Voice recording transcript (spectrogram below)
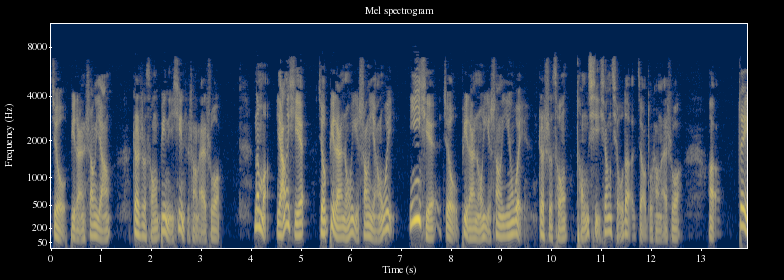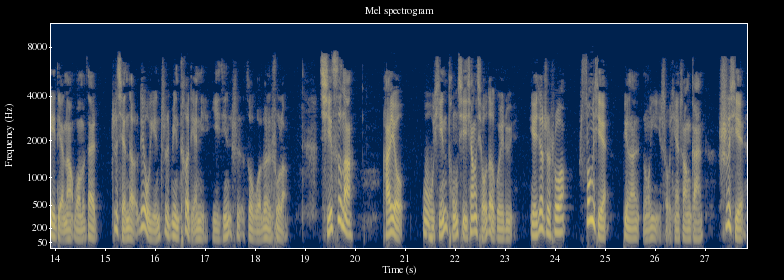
就必然伤阳，这是从病理性质上来说。那么阳邪就必然容易伤阳胃。阴邪就必然容易伤阴胃，这是从同气相求的角度上来说啊。这一点呢，我们在之前的六淫治病特点里已经是做过论述了。其次呢，还有五行同气相求的规律，也就是说，风邪必然容易首先伤肝，湿邪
